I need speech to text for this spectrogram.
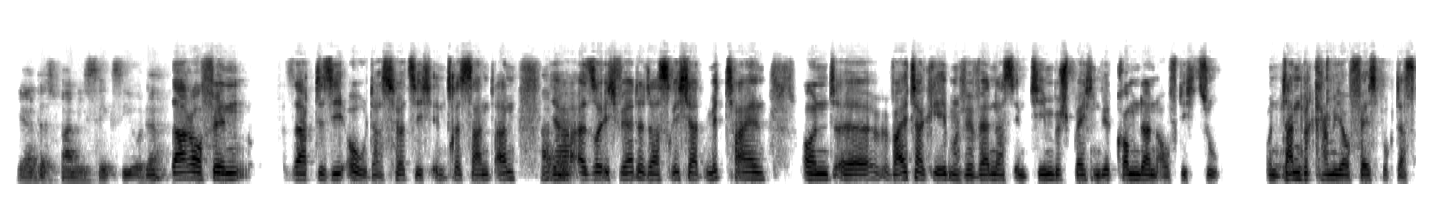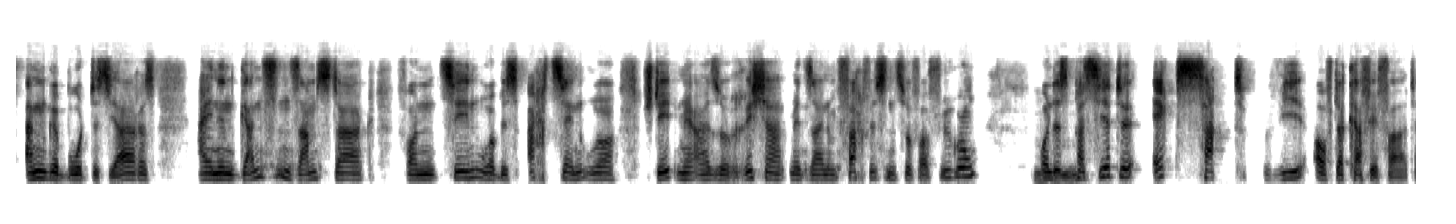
Ja, das war nicht sexy, oder? Daraufhin sagte sie, oh, das hört sich interessant an. Okay. Ja, also ich werde das Richard mitteilen und äh, weitergeben wir werden das im Team besprechen. Wir kommen dann auf dich zu. Und dann bekam ich auf Facebook das Angebot des Jahres. Einen ganzen Samstag von 10 Uhr bis 18 Uhr steht mir also Richard mit seinem Fachwissen zur Verfügung. Mhm. Und es mhm. passierte exakt wie auf der Kaffeefahrt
